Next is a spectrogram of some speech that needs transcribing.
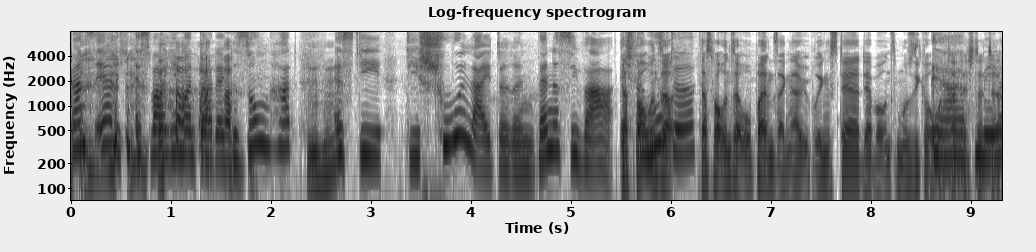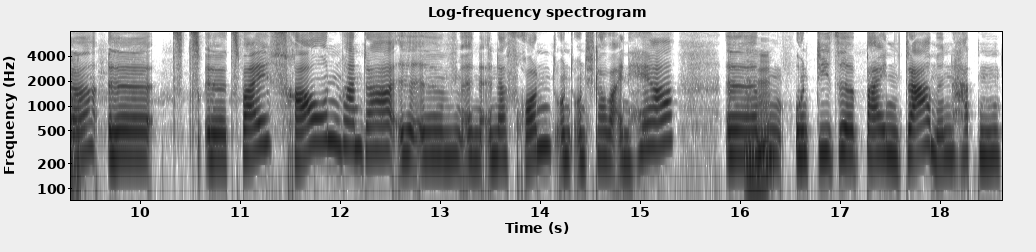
Ganz ehrlich, es war jemand da, der gesungen hat. Es die, die Schulleiterin, wenn es sie war. Mhm. Das ich war, vermute, unser, das war unser Opernsänger übrigens, der, der bei uns Musik auch unterrichtet. Ja, mega. Äh, z- äh, zwei Frauen waren da äh, ähm, in, in der Front und, und ich glaube ein Herr. Ähm, Mhm. Und diese beiden Damen hatten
